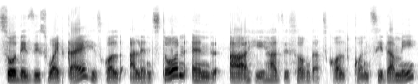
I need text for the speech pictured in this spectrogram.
So there's this white guy. He's called Allen Stone, and uh, he has this song that's called "Consider Me."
